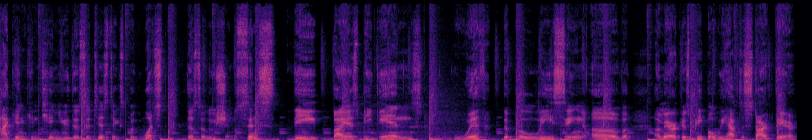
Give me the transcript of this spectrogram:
I can continue the statistics, but what's the solution? Since the bias begins with the policing of America's people, we have to start there.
